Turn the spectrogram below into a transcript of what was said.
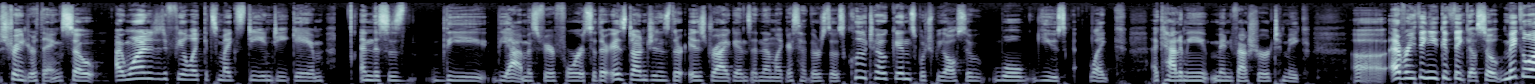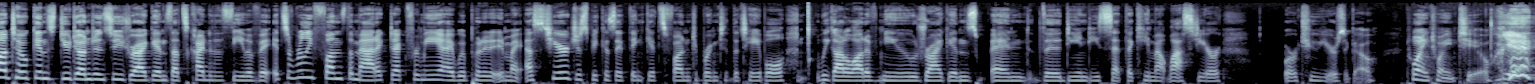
Stranger Things. So I wanted it to feel like it's Mike's D and D game. And this is the the atmosphere for it. So there is dungeons, there is dragons, and then like I said, there's those clue tokens, which we also will use like Academy Manufactor to make uh, everything you can think of. So make a lot of tokens, do dungeons, do dragons. That's kind of the theme of it. It's a really fun thematic deck for me. I would put it in my S tier just because I think it's fun to bring to the table. We got a lot of new dragons and the D and D set that came out last year or two years ago. 2022. Yeah.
